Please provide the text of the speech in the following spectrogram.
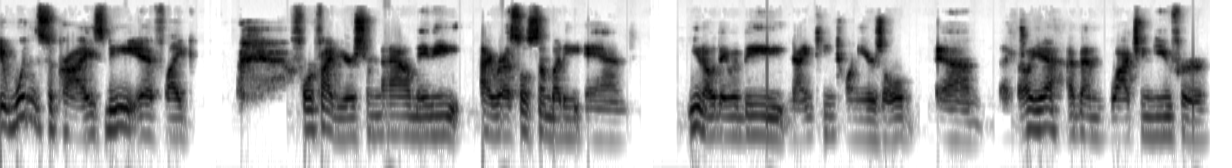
it wouldn't surprise me if like four or five years from now, maybe I wrestle somebody and, you know, they would be 19, 20 years old. And like, oh yeah, I've been watching you for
